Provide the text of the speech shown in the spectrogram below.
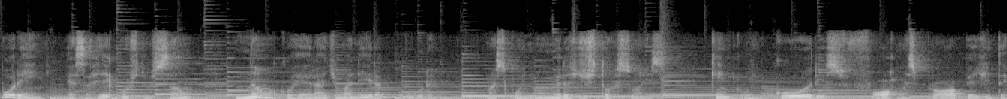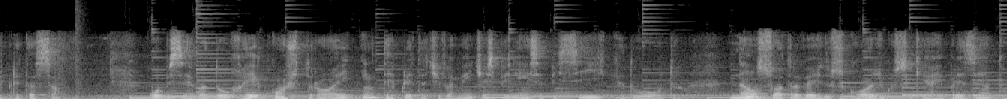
Porém, essa reconstrução não ocorrerá de maneira pura, mas com inúmeras distorções, que incluem cores, formas próprias de interpretação. O observador reconstrói interpretativamente a experiência psíquica do outro, não só através dos códigos que a representam,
